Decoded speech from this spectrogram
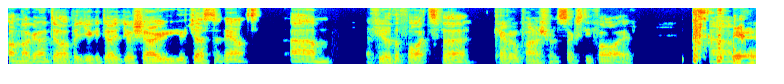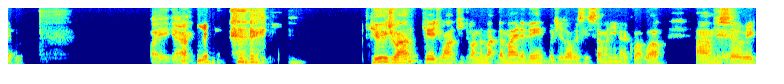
I'm not going to do it, but you can do it. Your show. You've just announced um a few of the fights for Capital Punishment 65. Um, yeah. There you go. yeah. Huge one, huge one, huge one. The, the main event, which is obviously someone you know quite well. Um, Yeah. so we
